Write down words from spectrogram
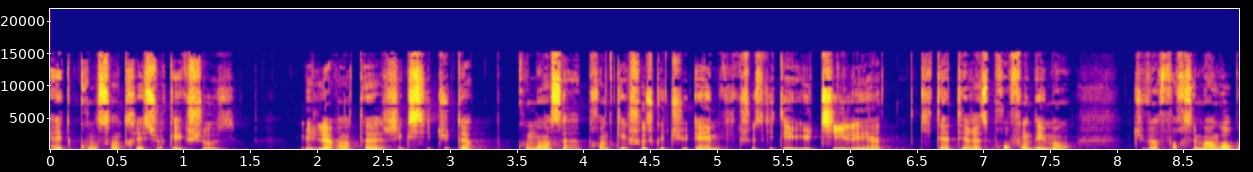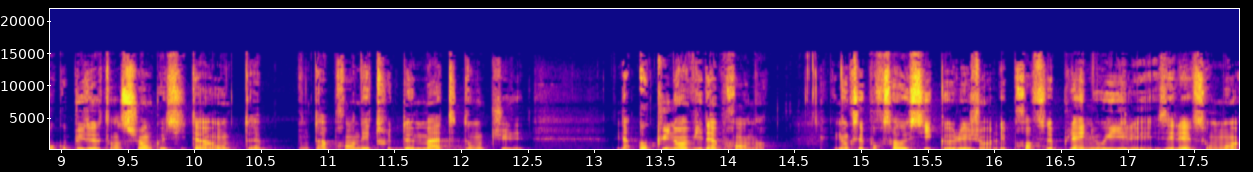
être concentré sur quelque chose. Mais l'avantage, c'est que si tu commences à apprendre quelque chose que tu aimes, quelque chose qui t'est utile et qui t'intéresse profondément, tu vas forcément avoir beaucoup plus d'attention que si on t'apprend des trucs de maths dont tu n'as aucune envie d'apprendre. donc c'est pour ça aussi que les gens, les profs se plaignent, oui, les élèves sont moins,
